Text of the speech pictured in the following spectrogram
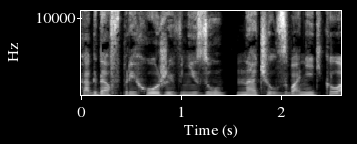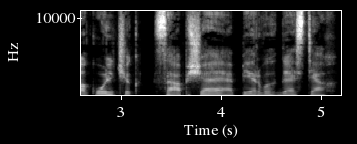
когда в прихожей внизу начал звонить колокольчик, сообщая о первых гостях.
